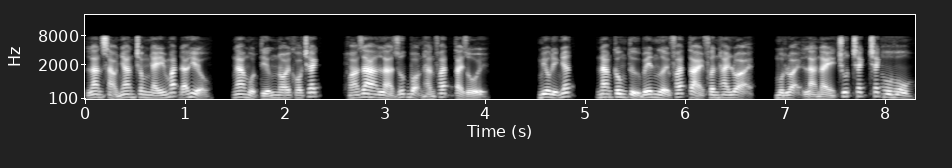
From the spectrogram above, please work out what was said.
Lan xảo nhan trong nháy mắt đã hiểu, nga một tiếng nói khó trách hóa ra là giúp bọn hắn phát tài rồi. Miêu định nhất, nam công tử bên người phát tài phân hai loại, một loại là này chút trách trách hô hô,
